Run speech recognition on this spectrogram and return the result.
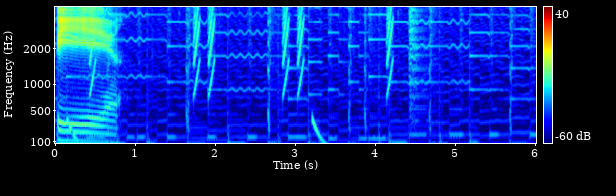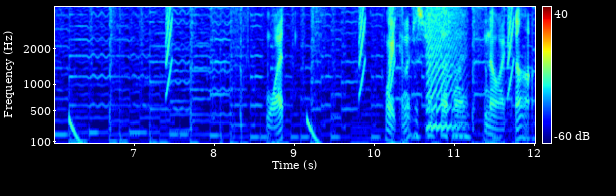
be... What? Wait, can I just jump that high? No, I cannot.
